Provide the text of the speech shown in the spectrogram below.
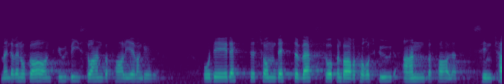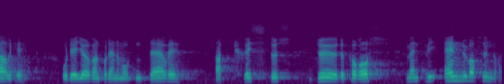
Men det er noe annet Gud viser og anbefaler i evangeliet. Og det er dette som dette vers åpenbarer for oss. Gud anbefaler sin kjærlighet, og det gjør han på denne måten derved at Kristus døde for oss mens vi ennå var syndere.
